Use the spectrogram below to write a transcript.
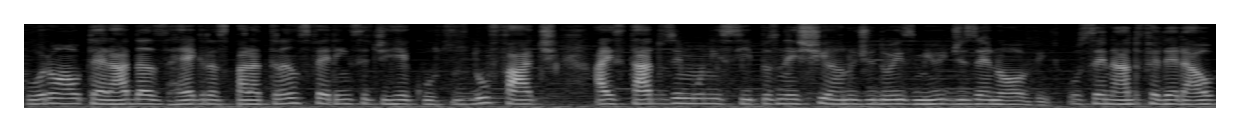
Foram alteradas as regras para transferência de recursos do FAT a estados e municípios neste ano de 2019. O Senado Federal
